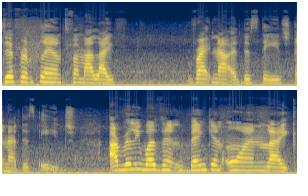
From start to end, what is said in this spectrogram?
different plans for my life right now at this stage and at this age. I really wasn't banking on like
